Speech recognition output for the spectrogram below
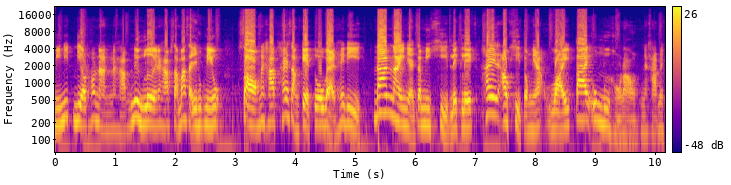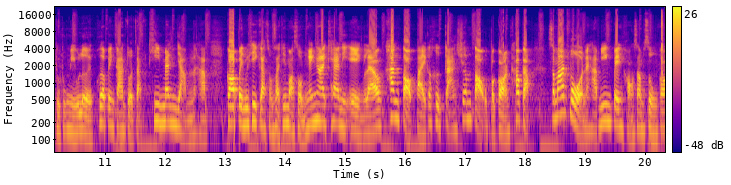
มีนิดเดียวเท่านั้นนะครับหนึ่งเลยนะครับสามารถใส่ได้ทุกนิ้ว 2นะครับให้สังเกตตัวแหวนให้ดี ด้านในเนี่ยจะมีขีดเล็กๆ ให้เอาขีดตรงนี้ไว้ใต้อุ้งมือของเรานะครับในทุกๆนิ้วเลย เพื่อเป็นการตรวจจับที่แม่นยำนะครับก็เป็นวิธีการสวมใส่ที่เหมาะสมง่ายๆแค่นี้เอง แล้วขั้นต่อไปก็คือการเชื่อมต่ออุปกรณ์เข้ากับสมาร์ทโฟนนะครับยิ่งเป็นของ Samsung ก็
